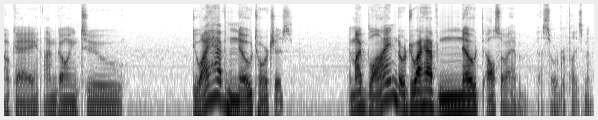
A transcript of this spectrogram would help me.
Okay, I'm going to... Do I have no torches? Am I blind, or do I have no... Also, I have a sword replacement.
